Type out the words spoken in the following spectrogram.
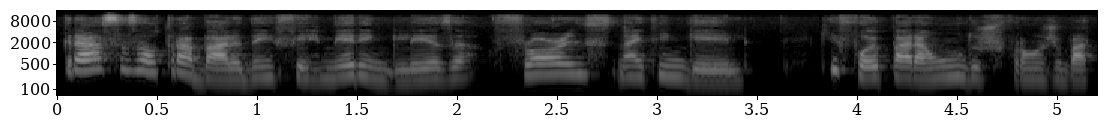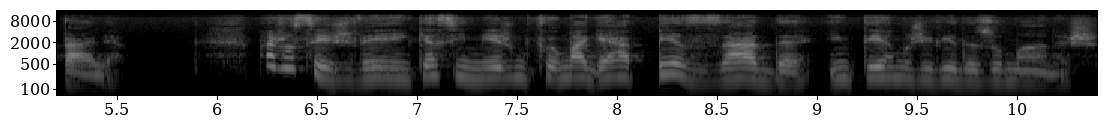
graças ao trabalho da enfermeira inglesa Florence Nightingale, que foi para um dos fronts de batalha. Mas vocês veem que assim mesmo foi uma guerra pesada em termos de vidas humanas.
